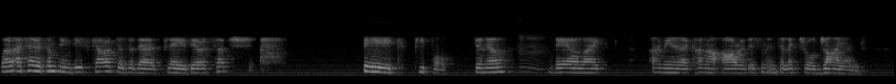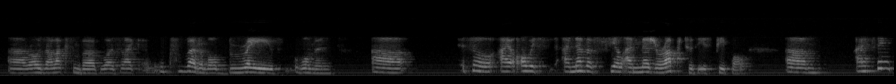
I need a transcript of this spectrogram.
Well, I tell you something. These characters that I play, they are such big people. You know, mm. they are like. I mean, like Hannah Arendt is an intellectual giant. Uh, Rosa Luxemburg was like an incredible, brave woman. Uh, so I always, I never feel I measure up to these people. Um, I think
